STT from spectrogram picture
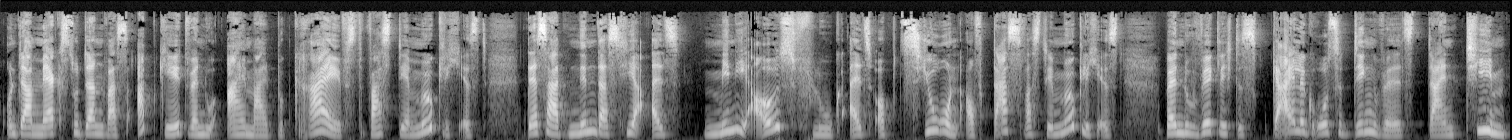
Und da merkst du dann, was abgeht, wenn du einmal begreifst, was dir möglich ist. Deshalb nimm das hier als Mini-Ausflug als Option auf das, was dir möglich ist, wenn du wirklich das geile große Ding willst, dein Team,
